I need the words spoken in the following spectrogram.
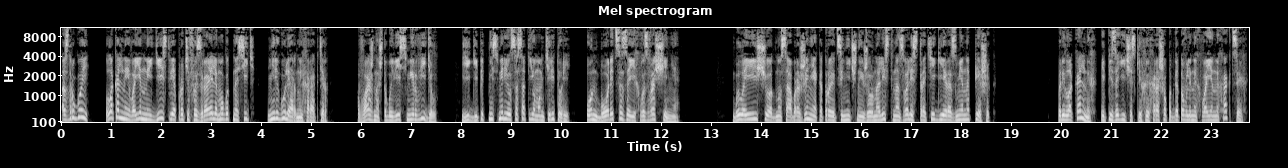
А с другой, локальные военные действия против Израиля могут носить нерегулярный характер. Важно, чтобы весь мир видел. Египет не смирился с отъемом территорий. Он борется за их возвращение. Было и еще одно соображение, которое циничные журналисты назвали стратегией размена пешек. При локальных, эпизодических и хорошо подготовленных военных акциях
